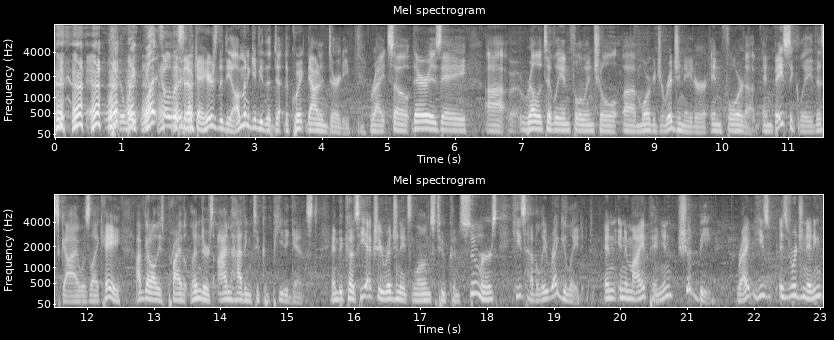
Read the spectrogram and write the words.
Wait, wait, what? so listen, okay, here's the deal. I'm going to give you the, the quick down and dirty, right? So there is a uh, relatively influential uh, mortgage originator in Florida, and basically this guy was like, "Hey, I've got all these private lenders I'm having to compete against." And because he actually originates loans to consumers, he's heavily regulated, and, and in my opinion, should be. Right? He's, is originating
